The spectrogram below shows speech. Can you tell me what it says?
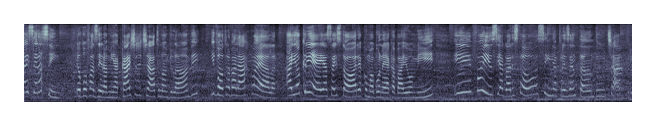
vai ser assim. Eu vou fazer a minha caixa de teatro Lambi Lambi e vou trabalhar com ela. Aí eu criei essa história com uma boneca Bayomi e foi isso, e agora estou, assim, apresentando o teatro.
